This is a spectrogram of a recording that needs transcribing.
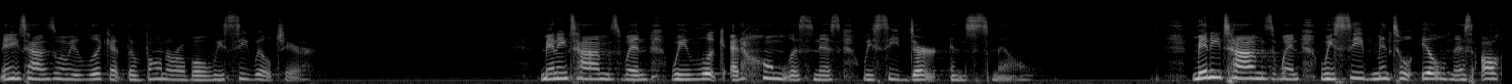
Many times when we look at the vulnerable, we see wheelchair. Many times when we look at homelessness, we see dirt and smell. Many times when we see mental illness, all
